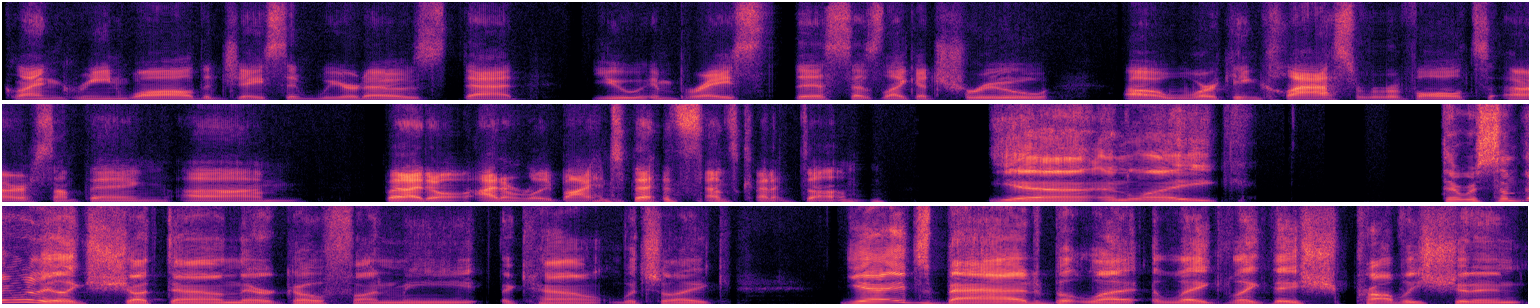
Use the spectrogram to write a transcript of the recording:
glenn greenwald adjacent weirdos that you embrace this as like a true uh working class revolt or something um but i don't i don't really buy into that. It sounds kind of dumb. Yeah, and like there was something where they like shut down their GoFundMe account, which like yeah, it's bad, but like like like they sh- probably shouldn't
